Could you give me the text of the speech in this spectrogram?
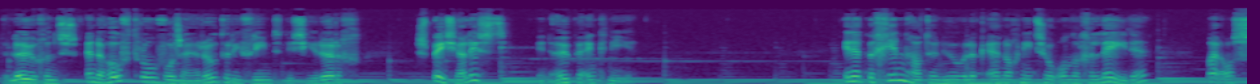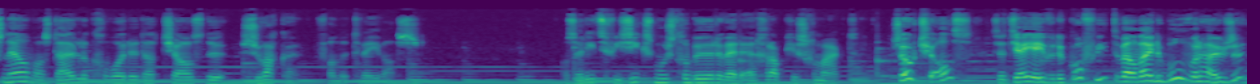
de leugens en de hoofdrol voor zijn Rotary-vriend, de chirurg, specialist in heupen en knieën. In het begin had hun huwelijk er nog niet zo onder geleden, maar al snel was duidelijk geworden dat Charles de zwakke van de twee was. Als er iets fysieks moest gebeuren, werden er grapjes gemaakt. Zo, Charles, zet jij even de koffie terwijl wij de boel verhuizen?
